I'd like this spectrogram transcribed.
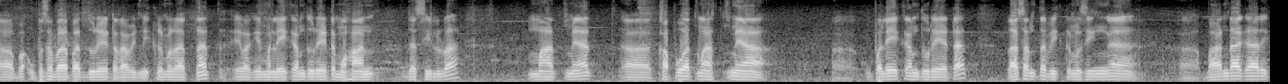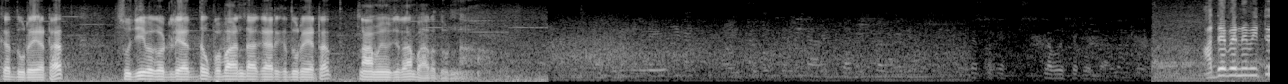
උපසභාපත් දුරයට රවි නික්‍රමරත්නත් ඒ වගේම ලේකම් දුරයට මොහන් ද සිල්වා මහත්මයාත් කපුවත් මහත්මයා උපලේකම් දුරයටත් ලසන්ත වික්‍රමසිංහ බාණ්ඩාගාරික දුරයටත් සුජීව ගොඩ්ලියද්ද උප බාණ්ඩාගාරික දුරයටත් නාම යෝජනා බාර දුන්නා. අද වෙන විට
